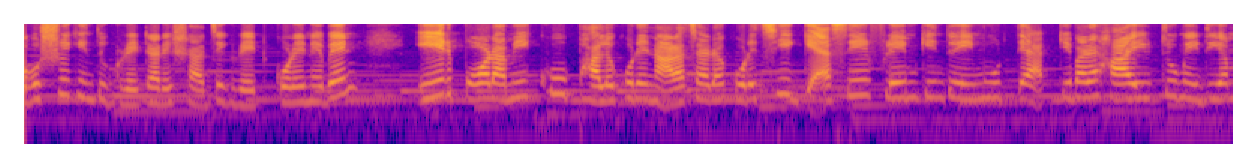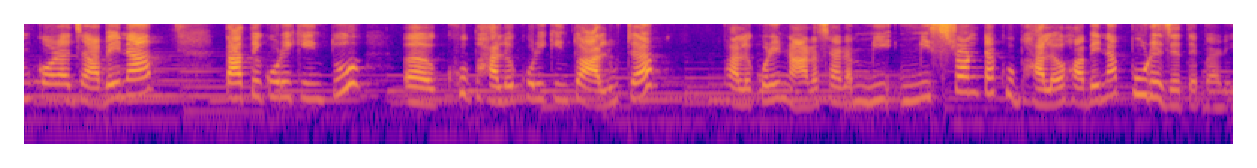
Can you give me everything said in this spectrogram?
অবশ্যই কিন্তু গ্রেটারের সাহায্যে গ্রেট করে নেবেন। এরপর আমি খুব ভালো করে নাড়াচাড়া করেছি। গ্যাসের ফ্লেম কিন্তু এই মুহূর্তে একেবারে হাই টু মিডিয়াম করা যাবে না। তাতে করে কিন্তু খুব ভালো করে কিন্তু আলুটা ভালো করে নাড়াচাড়া মিশ্রণটা খুব ভালো হবে না, পুড়ে যেতে পারে।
